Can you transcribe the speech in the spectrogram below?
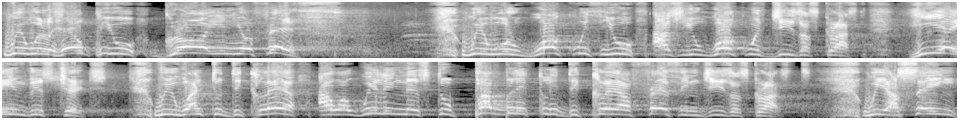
We will help you grow in your faith. We will walk with you as you walk with Jesus Christ. Here in this church, we want to declare our willingness to publicly declare faith in Jesus Christ. We are saying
